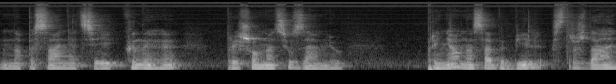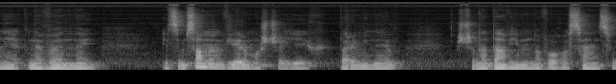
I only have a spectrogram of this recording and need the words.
написання цієї книги прийшов на цю землю, прийняв на себе біль, страждання як невинний, і цим самим віримо, що їх перемінив, що надав їм нового сенсу,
